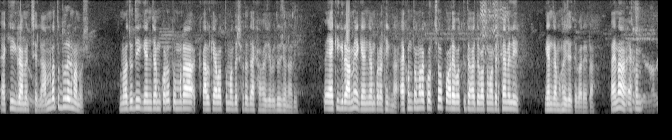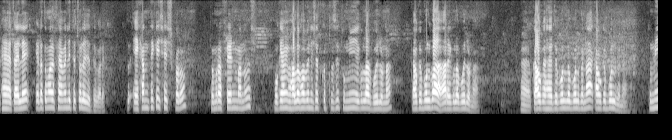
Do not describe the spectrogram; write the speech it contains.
একই গ্রামের ছেলে। আমরা তো দূরের মানুষ। তোমরা যদি গ্যাঞ্জাম করো তোমরা কালকে আবার তোমাদের সাথে দেখা হয়ে যাবে দুজনারই। তো একই গ্রামে গ্যাঞ্জাম করা ঠিক না। এখন তোমরা করছ পরবর্তীতে হয়তো বা তোমাদের ফ্যামিলি গ্যাঞ্জাম হয়ে যেতে পারে এটা। তাই না? এখন হ্যাঁ তাইলে এটা তোমার ফ্যামিলিতে চলে যেতে পারে। তো এখান থেকেই শেষ করো। তোমরা ফ্রেন্ড মানুষ। ওকে আমি ভালোভাবে নিষেধ করতেছি তুমি এগুলো আর বইলো না। কাউকে বলবা আর এগুলো বইলো না। হ্যাঁ কাউকে হ্যাঁ যে বলল বলবে না কাউকে বলবে না। তুমি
